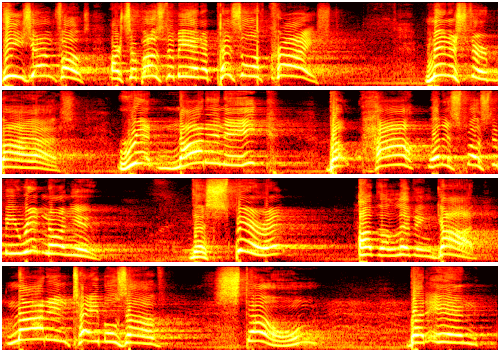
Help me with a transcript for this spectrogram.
These young folks are supposed to be an epistle of Christ, ministered by us, written not in ink, but how, what is supposed to be written on you? The Spirit of the living God, not in tables of stone, but in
